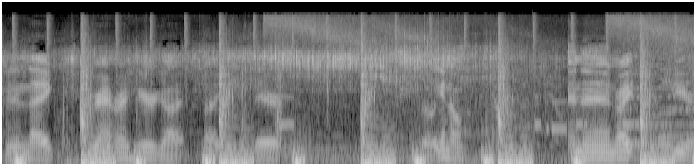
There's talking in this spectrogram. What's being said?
then like Grant right here got like there. So, you know. And then right here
